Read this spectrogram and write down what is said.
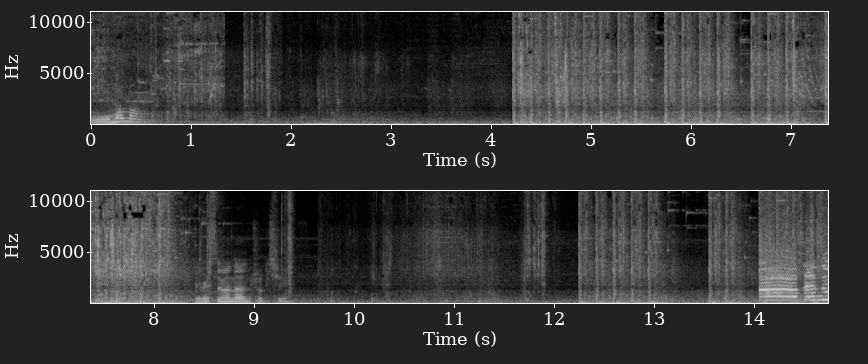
오 많아. 재밌으면은 좋지. 아, 내 눈!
